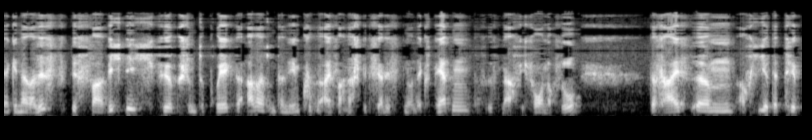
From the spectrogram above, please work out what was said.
der Generalist ist zwar wichtig für bestimmte Projekte, aber das Unternehmen gucken einfach nach Spezialisten und Experten. Das ist nach wie vor noch so. Das heißt, ähm, auch hier der Tipp,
